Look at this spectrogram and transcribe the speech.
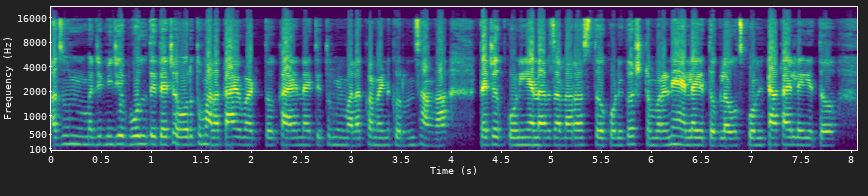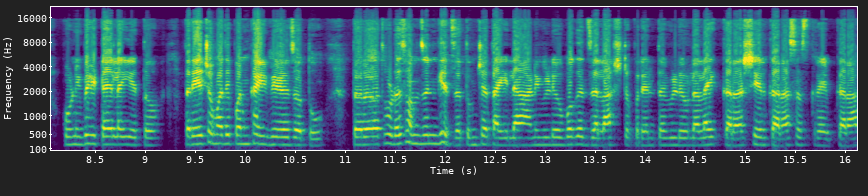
अजून म्हणजे मी जे बोलते त्याच्यावर तुम्हाला काय वाटतं काय नाही ते तुम्ही मला कमेंट करून सांगा. त्याच्यात कोणी येणार जाणार असतं कोणी कस्टमर न्यायला येतं ब्लाऊज कोणी टाकायला येतं कोणी भेटायला येतं. तर याच्यामध्ये पण काही वेळ जातो. तर थोडं समजून घेत जा तुमच्या ताईला आणि व्हिडिओ बघत जा लास्टपर्यंत व्हिडिओला लाईक करा शेअर करा सबस्क्राईब करा.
